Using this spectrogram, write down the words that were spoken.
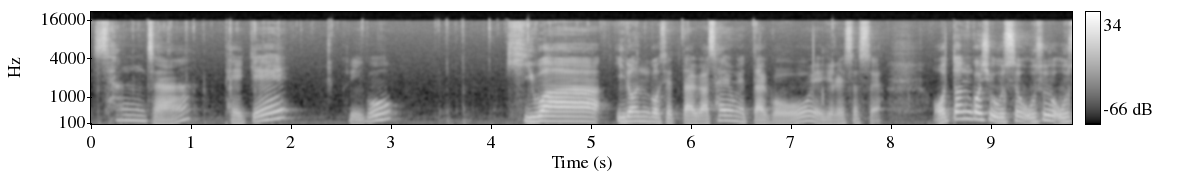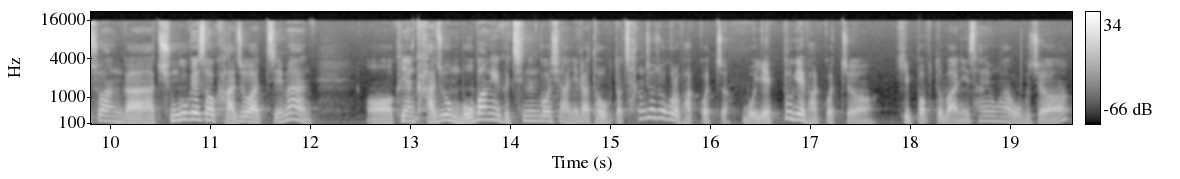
상자, 베개, 그리고 기와 이런 것에다가 사용했다고 얘기를 했었어요. 어떤 것이 우수, 우수, 우수한가? 중국에서 가져왔지만 어, 그냥 가져온 모방에 그치는 것이 아니라 더욱더 창조적으로 바꿨죠. 뭐 예쁘게 바꿨죠. 기법도 많이 사용하고 그죠?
